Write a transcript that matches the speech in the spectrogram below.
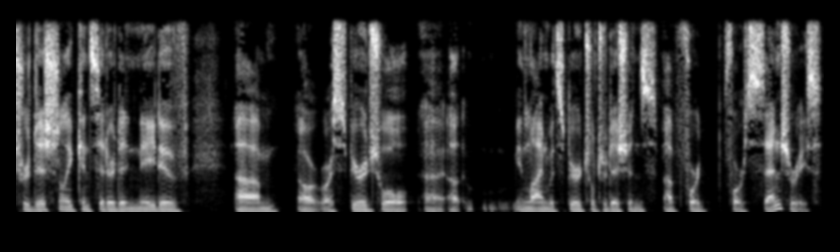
traditionally considered a native um, or, or, spiritual, uh, uh, in line with spiritual traditions uh, for for centuries.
